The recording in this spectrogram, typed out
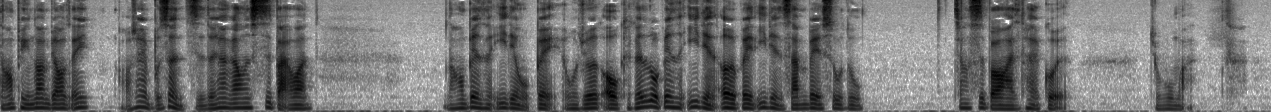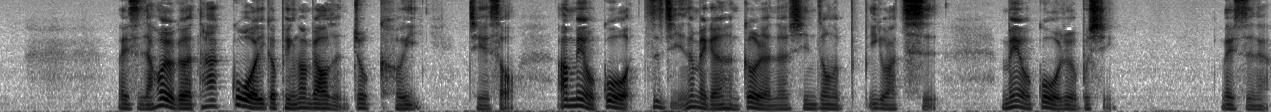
然后评断标准，哎，好像也不是很值得。像刚刚四百万，然后变成一点五倍，我觉得 OK。可是如果变成一点二倍、一点三倍速度，这样四百万还是太贵了，就不买。类似，然后有个他过一个评断标准就可以接受，啊，没有过自己，那每个人很个人的心中的一个尺，没有过我觉得不行。类似那样，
